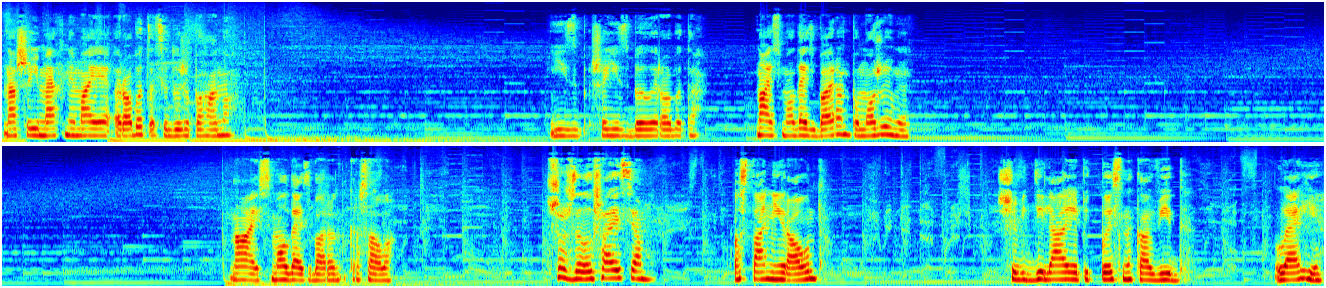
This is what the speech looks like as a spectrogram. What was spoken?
нашої мех немає робота, це дуже погано. Що її збили робота. Найс, молодець Байрон, поможу йому. Найс, молодець Байрон, красава. Що ж, залишається останній раунд, що відділяє підписника від Легі.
